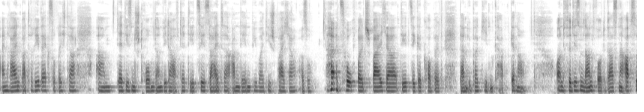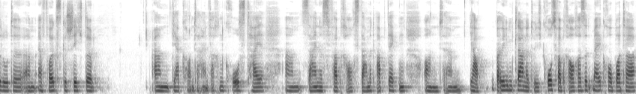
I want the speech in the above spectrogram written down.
einen reinen Batteriewechselrichter, ähm, der diesen Strom dann wieder auf der DC-Seite an den BYD-Speicher, also als Hochvoltspeicher DC gekoppelt dann übergeben kann. Genau. Und für diesen Landwirt war es eine absolute ähm, Erfolgsgeschichte. Ähm, der konnte einfach einen Großteil ähm, seines Verbrauchs damit abdecken. Und ähm, ja, bei ihm klar natürlich, Großverbraucher sind Melkroboter,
